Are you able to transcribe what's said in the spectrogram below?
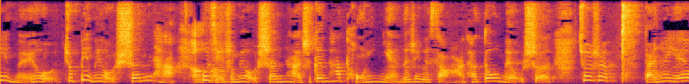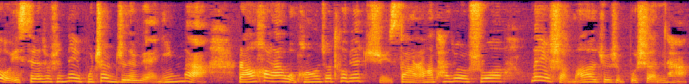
并没有就并没有生他，嗯不仅是没有生他，是跟他同一年的这个小孩他都没有生，就是反正也有一些就是内部政治的原因吧。然后后来我朋友就特别沮丧，然后他就说为什么就是不生他？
